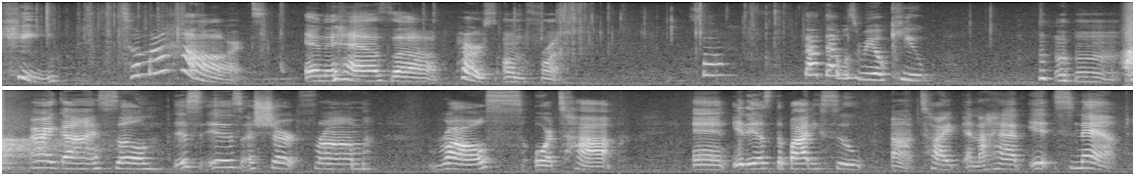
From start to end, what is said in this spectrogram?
key to my heart. And it has a purse on the front. So, thought that was real cute. Alright guys, so this is a shirt from Ross or Top. And it is the bodysuit uh, type and I have it snapped.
